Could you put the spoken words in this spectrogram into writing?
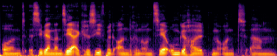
Und sie werden dann sehr aggressiv mit anderen und sehr ungehalten und ähm,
